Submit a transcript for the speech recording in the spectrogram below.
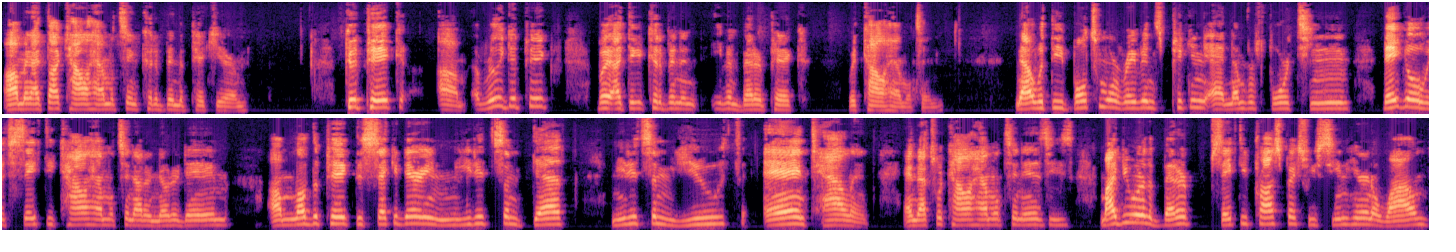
Um, and I thought Kyle Hamilton could have been the pick here. Good pick, um, a really good pick, but I think it could have been an even better pick with Kyle Hamilton. Now, with the Baltimore Ravens picking at number 14, they go with safety Kyle Hamilton out of Notre Dame. Um, love the pick. The secondary needed some depth, needed some youth and talent. And that's what Kyle Hamilton is. He's might be one of the better safety prospects we've seen here in a while.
